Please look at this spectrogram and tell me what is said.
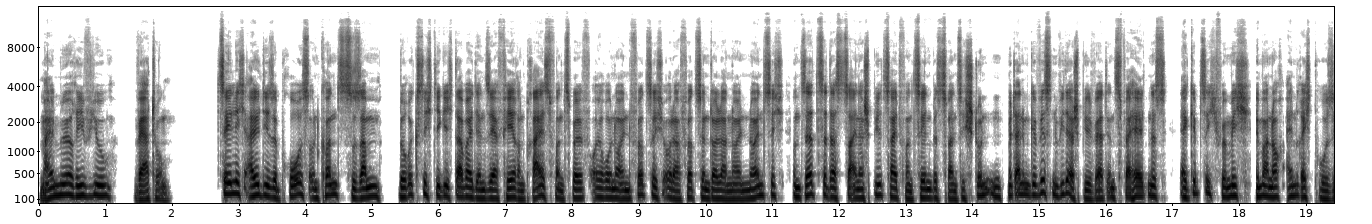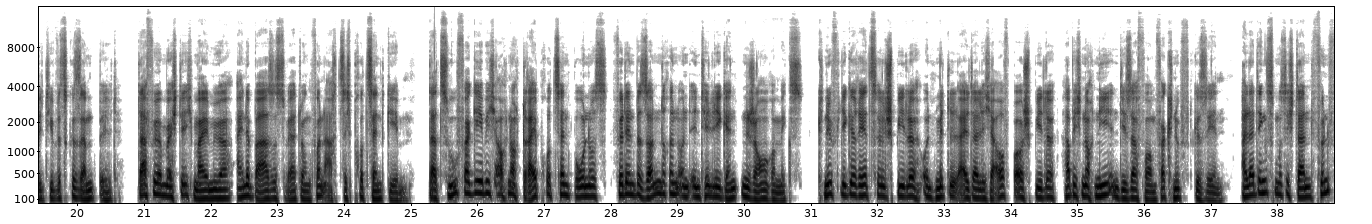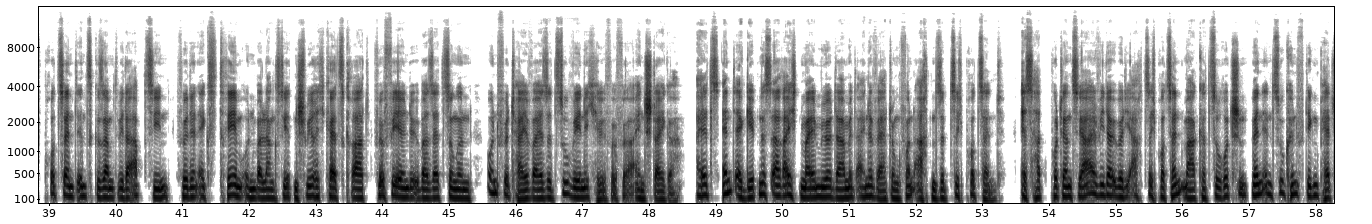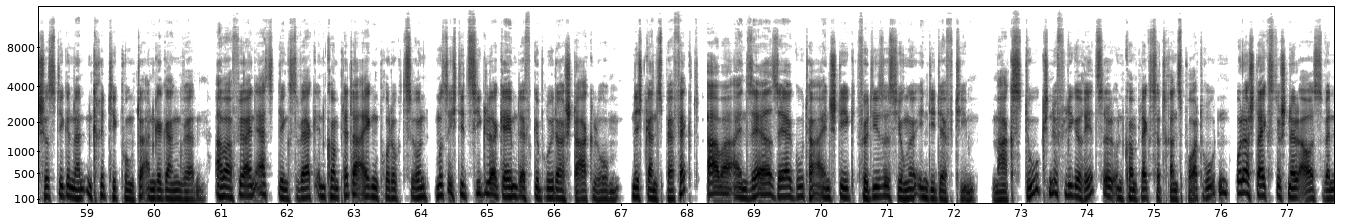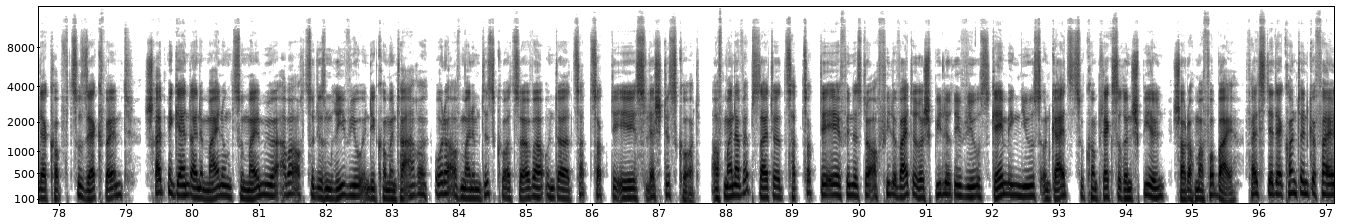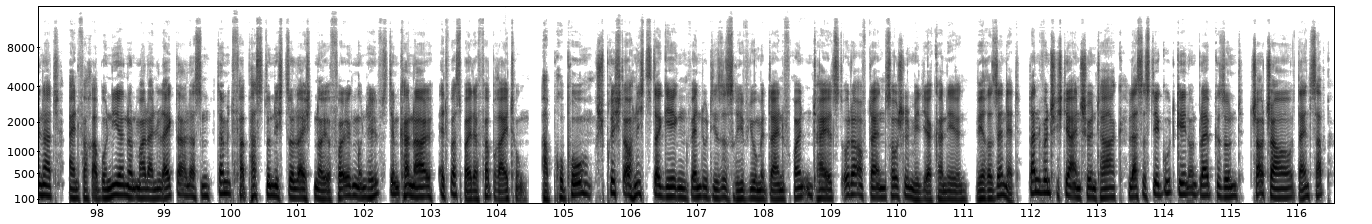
Malmö Review Wertung Zähle ich all diese Pros und Cons zusammen, berücksichtige ich dabei den sehr fairen Preis von 12,49 Euro oder 14,99 Dollar und setze das zu einer Spielzeit von 10 bis 20 Stunden mit einem gewissen Wiederspielwert ins Verhältnis, ergibt sich für mich immer noch ein recht positives Gesamtbild. Dafür möchte ich Malmür eine Basiswertung von 80 Prozent geben. Dazu vergebe ich auch noch 3% Bonus für den besonderen und intelligenten Genremix. Knifflige Rätselspiele und mittelalterliche Aufbauspiele habe ich noch nie in dieser Form verknüpft gesehen. Allerdings muss ich dann 5% insgesamt wieder abziehen für den extrem unbalancierten Schwierigkeitsgrad, für fehlende Übersetzungen und für teilweise zu wenig Hilfe für Einsteiger. Als Endergebnis erreicht Malmür damit eine Wertung von 78%. Es hat Potenzial, wieder über die 80%-Marke zu rutschen, wenn in zukünftigen Patches die genannten Kritikpunkte angegangen werden. Aber für ein Erstlingswerk in kompletter Eigenproduktion muss ich die Ziegler Game Dev Gebrüder stark loben. Nicht ganz perfekt, aber ein sehr, sehr guter Einstieg für dieses junge Indie-Dev-Team. Magst du knifflige Rätsel und komplexe Transportrouten oder steigst du schnell aus, wenn der Kopf zu sehr qualmt? Schreib mir gern deine Meinung zu Malmö, aber auch zu diesem Review in die Kommentare oder auf meinem Discord-Server unter zapzock.de slash Discord. Auf meiner Webseite zapzock.de findest du auch viele weitere Spiele-Reviews, Gaming-News und Guides zu komplexeren Spielen. Schau doch mal vorbei. Falls dir der Content gefallen hat, einfach abonnieren und mal ein Like dalassen. Damit verpasst du nicht so leicht neue Folgen und hilfst dem Kanal etwas bei der Verbreitung. Apropos, spricht auch nichts dagegen, wenn du dieses Review mit deinen Freunden teilst oder auf deinen Social-Media-Kanälen. Wäre sehr nett. Dann wünsche ich dir einen schönen Tag, lass es dir gut gehen und bleib gesund. Ciao, ciao, dein Zapp.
